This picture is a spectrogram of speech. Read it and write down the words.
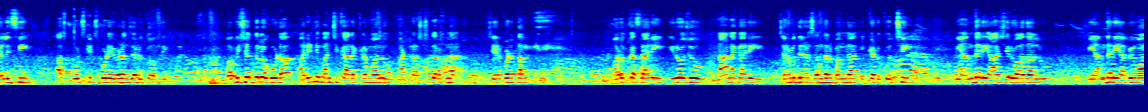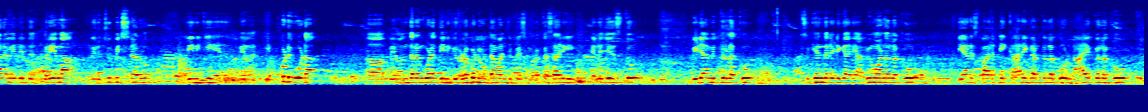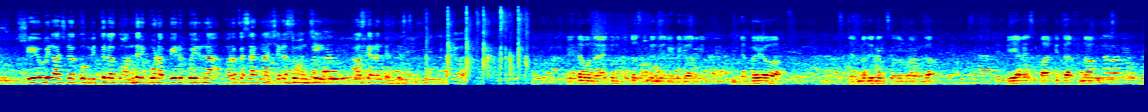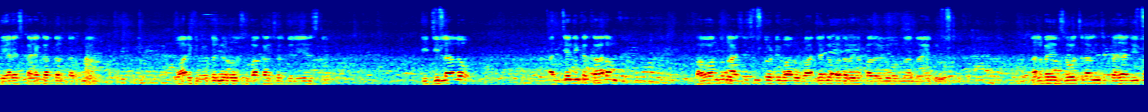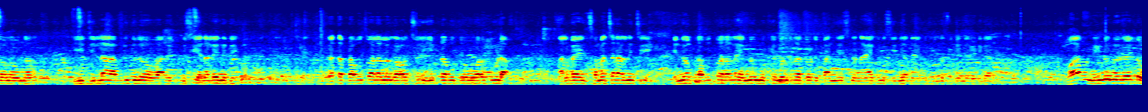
కలిసి ఆ స్పోర్ట్స్ కిట్స్ కూడా ఇవ్వడం జరుగుతుంది. భవిష్యత్తులో కూడా మరిన్ని మంచి కార్యక్రమాలు మా ట్రస్ట్ తరఫున చేపడతాం. మరొకసారి ఈరోజు నాన్నగారి జన్మదిన సందర్భంగా ఇక్కడికి వచ్చి మీ అందరి ఆశీర్వాదాలు మీ అందరి అభిమానం ఏదైతే ప్రేమ మీరు చూపించినారో దీనికి మేము ఎప్పుడు కూడా మేమందరం కూడా దీనికి రుణపడి ఉంటామని చెప్పేసి మరొకసారి తెలియజేస్తూ మీడియా మిత్రులకు సుఖేందర్ రెడ్డి గారి అభిమానులకు టీఆర్ఎస్ పార్టీ కార్యకర్తలకు నాయకులకు శ్రేయోభిలాషులకు మిత్రులకు అందరికీ కూడా పేరు పేరున మరొకసారి నా శిరస్సు ఉంచి నమస్కారం తెలియజేస్తున్నాను. ధన్యవాదాలు. ప్రీతమ నాయకులు బుద్ధ సుఖేందర్ రెడ్డి గారి డెబ్బైవ జన్మదినం సందర్భంగా బీఆర్ఎస్ పార్టీ తరఫున బీఆర్ఎస్ కార్యకర్తల తరఫున వారికి పుట్టినరోజు శుభాకాంక్షలు తెలియజేస్తూ ఈ జిల్లాలో అత్యధిక కాలం భగవంతుని ఆశీస్సులతోటి వారు రాజ్యాంగబద్ధమైన పదవిలో ఉన్న నాయకులు. నలభై ఐదు సంవత్సరాల నుంచి ప్రజా జీవితంలో ఉన్నారు. ఈ జిల్లా అభివృద్ధిలో వారి కృషి ఎనలేనిది. గత ప్రభుత్వాలలో కావచ్చు ఈ ప్రభుత్వం వరకు కూడా నలభై ఐదు సంవత్సరాల నుంచి ఎన్నో ప్రభుత్వాలలో ఎన్నో ముఖ్యమంత్రులతోటి పనిచేసిన నాయకులు సీనియర్ నాయకులు ముందు సుఖేందర్ రెడ్డి గారు. వారు నిండు నూరేళ్ళు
